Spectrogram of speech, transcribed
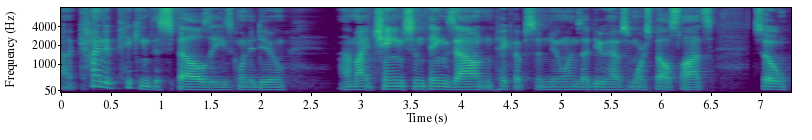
uh, kind of picking the spells that he's going to do. I might change some things out and pick up some new ones. I do have some more spell slots. So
